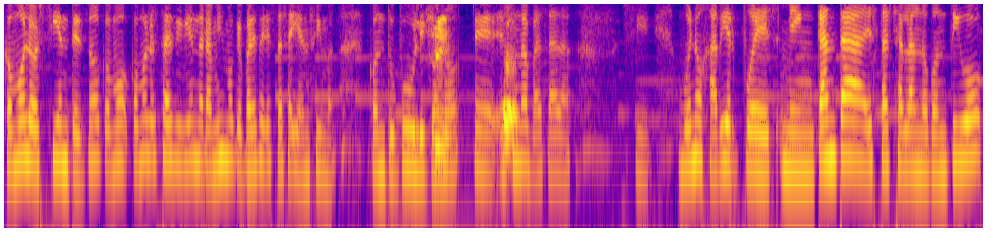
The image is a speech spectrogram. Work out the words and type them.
cómo lo sientes, ¿no? Cómo, cómo lo estás viviendo ahora mismo que parece que estás ahí encima con tu público, Sí. ¿no? Eh, es Ah. una pasada. Sí. Bueno, Javier, pues me encanta estar charlando contigo.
